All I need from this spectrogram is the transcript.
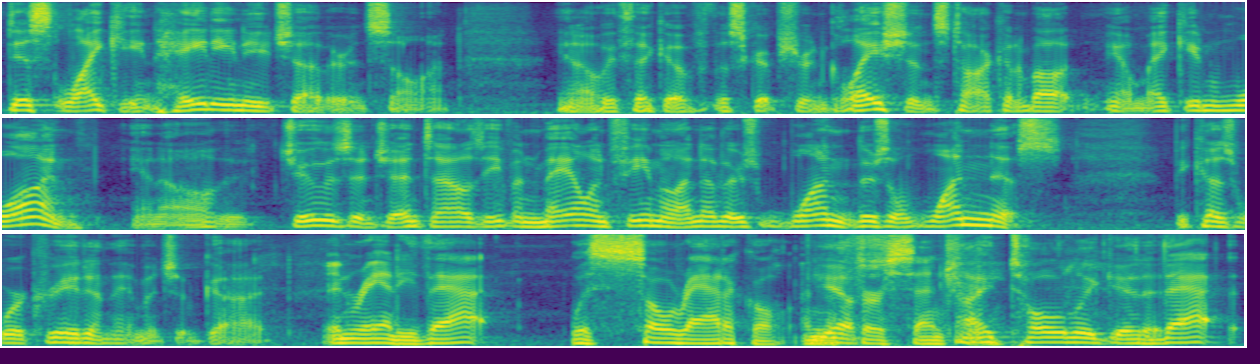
disliking, hating each other, and so on. You know, we think of the scripture in Galatians talking about, you know, making one, you know, Jews and Gentiles, even male and female. I know there's one, there's a oneness because we're created in the image of God. And Randy, that was so radical in yes, the first century. I totally get it. That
